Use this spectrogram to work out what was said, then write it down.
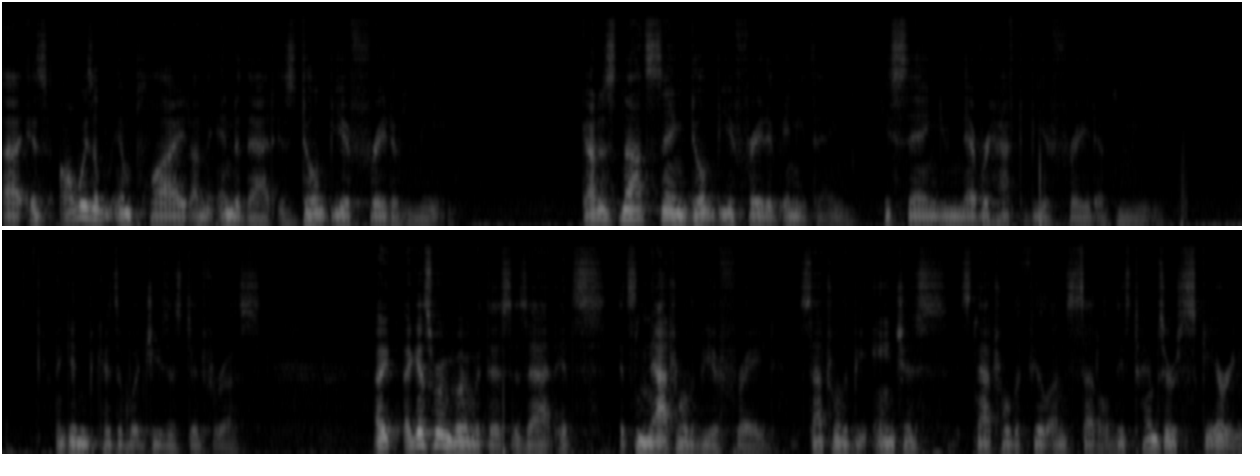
uh, is always implied on the end of that is, Don't be afraid of me. God is not saying, Don't be afraid of anything. He's saying, You never have to be afraid of me. Again, because of what Jesus did for us. I, I guess where I'm going with this is that it's it's natural to be afraid. It's natural to be anxious. It's natural to feel unsettled. These times are scary,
